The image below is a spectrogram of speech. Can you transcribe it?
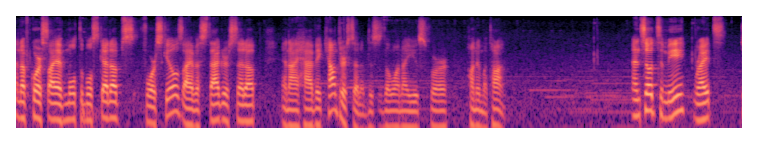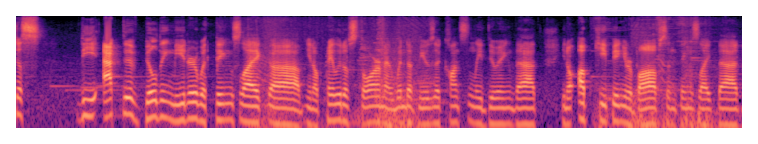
And of course, I have multiple setups for skills. I have a stagger setup, and I have a counter setup. This is the one I use for Hanumatan. And so to me, right, just the active building meter with things like, uh, you know, Prelude of Storm and Wind of Music, constantly doing that, you know, upkeeping your buffs and things like that,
